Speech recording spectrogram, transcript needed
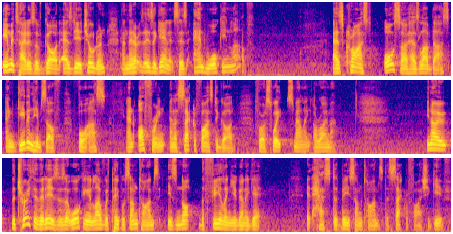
imitators of God as dear children. And there it is again, it says, And walk in love. As Christ also has loved us and given himself for us, an offering and a sacrifice to God for a sweet smelling aroma. You know, the truth of it is, is that walking in love with people sometimes is not the feeling you're going to get. It has to be sometimes the sacrifice you give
